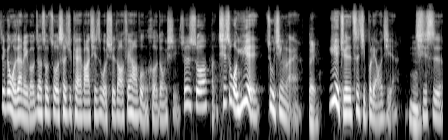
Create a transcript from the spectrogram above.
这跟我在美国那时候做社区开发，其实我学到非常吻合的东西，就是说，其实我越住进来，对，越觉得自己不了解。嗯其实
